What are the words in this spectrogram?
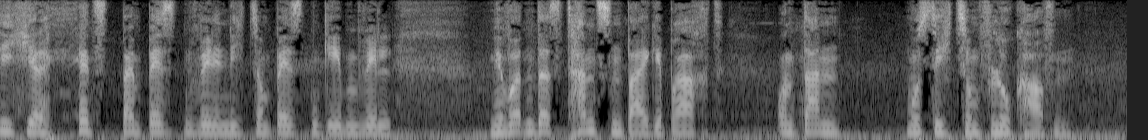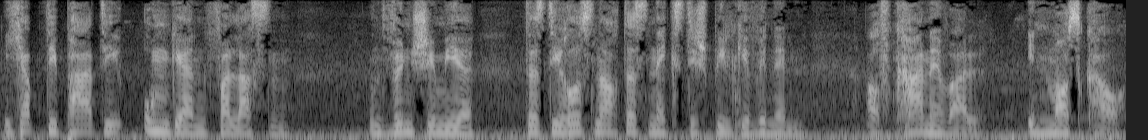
die ich jetzt beim besten Willen nicht zum Besten geben will. Mir wurden das Tanzen beigebracht und dann musste ich zum Flughafen. Ich habe die Party ungern verlassen und wünsche mir, dass die Russen auch das nächste Spiel gewinnen. Auf Karneval in Moskau.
